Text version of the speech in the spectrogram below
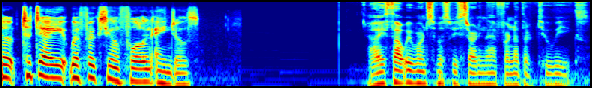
So today we're focusing on fallen angels. I thought we weren't supposed to be starting that for another two weeks.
